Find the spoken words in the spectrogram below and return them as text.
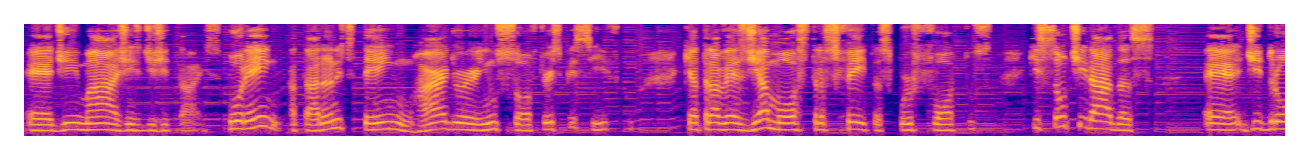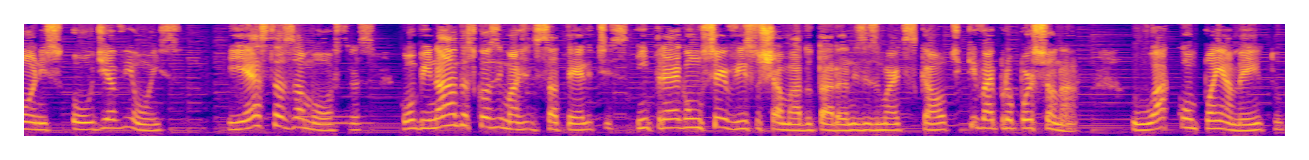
é, de imagens digitais. Porém, a Taranis tem um hardware e um software específico que através de amostras feitas por fotos que são tiradas é, de drones ou de aviões, e estas amostras, combinadas com as imagens de satélites, entregam um serviço chamado Taranis Smart Scout, que vai proporcionar o acompanhamento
